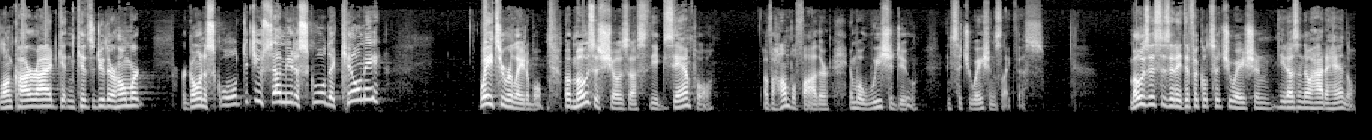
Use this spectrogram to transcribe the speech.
Long car ride, getting kids to do their homework, or going to school? Did you send me to school to kill me? Way too relatable. But Moses shows us the example of a humble father and what we should do in situations like this. Moses is in a difficult situation he doesn't know how to handle.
